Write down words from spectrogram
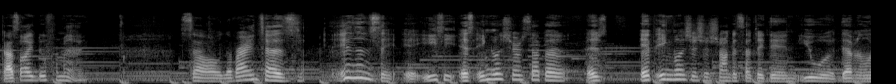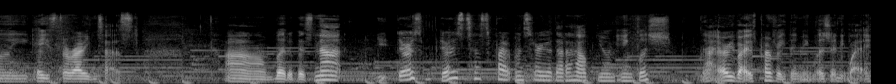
That's all I do for mine. So the writing test isn't it easy? Is English your subject? Is if English is your strongest subject, then you would definitely ace the writing test. Um, but if it's not, there's there's test prep material that'll help you in English. Not everybody's perfect in English anyway.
